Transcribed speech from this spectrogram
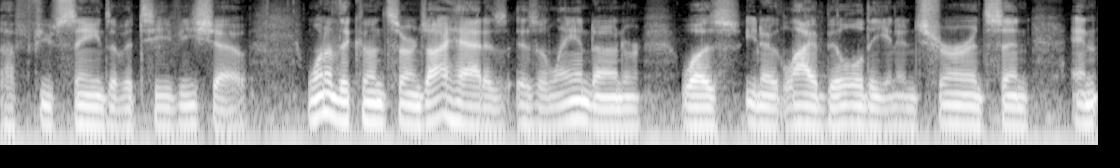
a few scenes of a TV show. one of the concerns I had as, as a landowner was, you know, liability and insurance and, and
